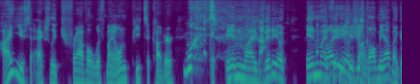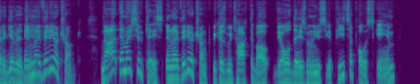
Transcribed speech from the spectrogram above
I used to actually travel with my own pizza cutter What? in my video in my Buddy, video you just called me up. I could have given it to in you. my video trunk. Not in my suitcase, in my video trunk, because we talked about the old days when we used to get pizza post game.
